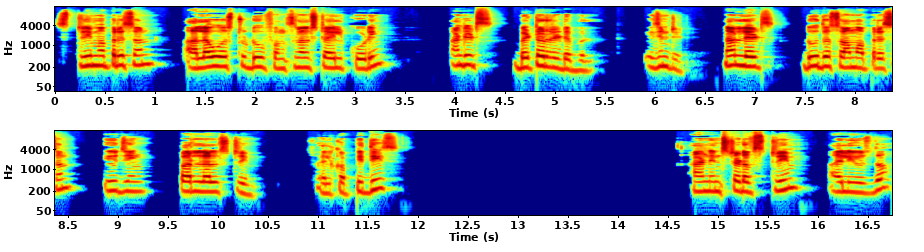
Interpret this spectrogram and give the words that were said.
stream operation allow us to do functional style coding and it's better readable isn't it now let's do the sum operation using parallel stream so i'll copy this and instead of stream I'll use the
